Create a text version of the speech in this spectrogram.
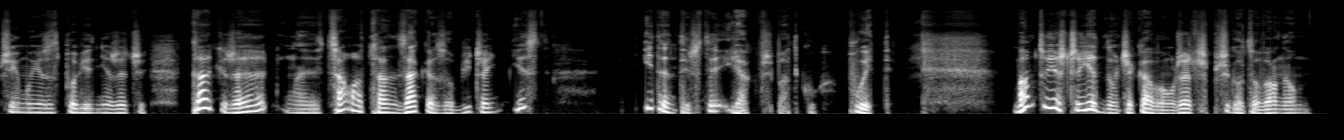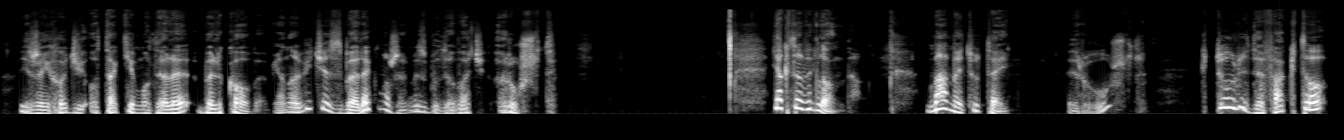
przyjmując odpowiednie rzeczy, tak że e, cały ten zakres obliczeń jest identyczny jak w przypadku płyty. Mam tu jeszcze jedną ciekawą rzecz przygotowaną, jeżeli chodzi o takie modele belkowe. Mianowicie z belek możemy zbudować ruszt. Jak to wygląda? Mamy tutaj ruszt, który de facto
